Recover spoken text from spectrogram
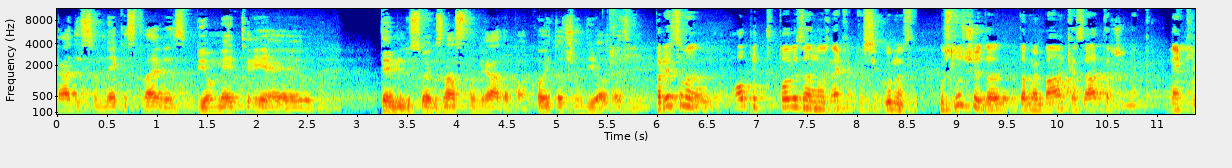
radio sam neke stvari iz biometrije temelju svojeg znanstvenog rada, pa koji točno dio vezan? Pa recimo, opet povezano uz nekakvu sigurnost. U slučaju da, da me banka zatraži nek, neke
